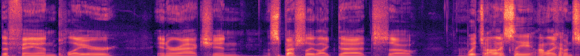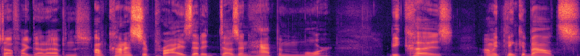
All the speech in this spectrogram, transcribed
the fan player interaction, especially like that. So, Which I like- honestly, I I'm like ki- when stuff like that happens. I'm kind of surprised that it doesn't happen more, because I mean, think about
